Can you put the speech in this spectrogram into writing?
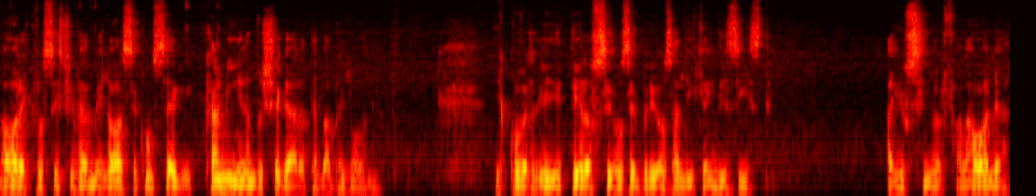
A hora que você estiver melhor, você consegue, caminhando, chegar até Babilônia e ter os seus hebreus ali que ainda existem. Aí o Senhor fala: Olha,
